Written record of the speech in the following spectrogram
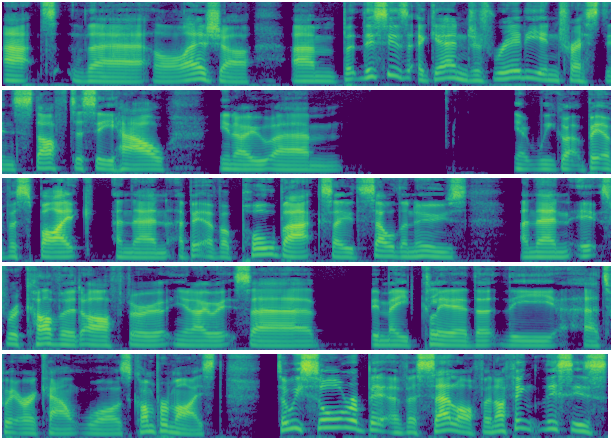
at their leisure. Um, but this is, again, just really interesting stuff to see how, you know, um, you know, we got a bit of a spike and then a bit of a pullback. So sell the news, and then it's recovered after, you know, it's uh, been made clear that the uh, Twitter account was compromised. So we saw a bit of a sell off, and I think this is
